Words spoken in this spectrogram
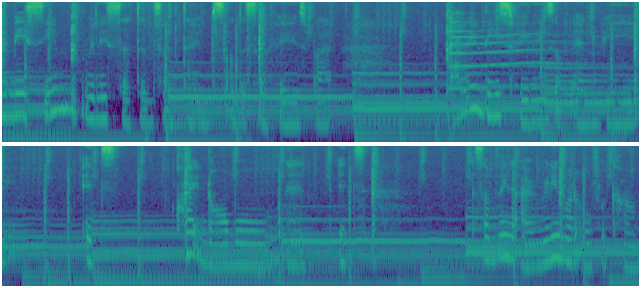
I may seem really certain sometimes on the surface but these feelings of envy it's quite normal and it's something that I really want to overcome.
